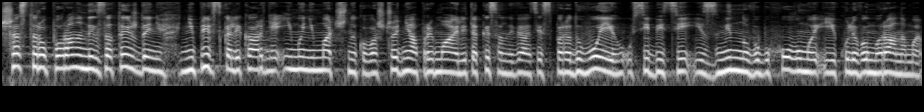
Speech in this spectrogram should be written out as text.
Шестеро поранених за тиждень. Дніпрівська лікарня імені Мечникова щодня приймає літаки санавіації з передової. Усі бійці із змінно-вибуховими і кульовими ранами.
